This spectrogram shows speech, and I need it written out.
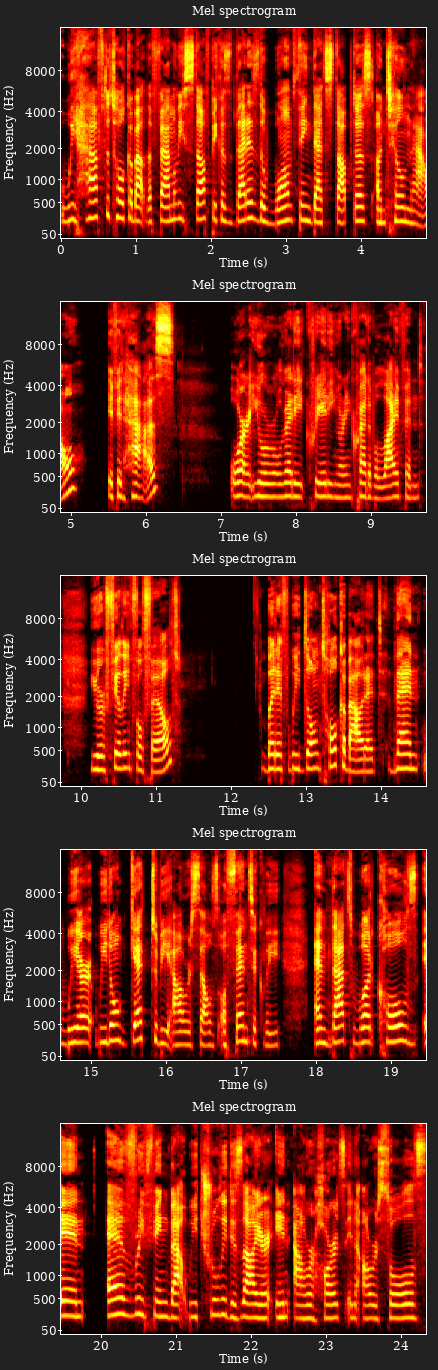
we have to talk about the family stuff because that is the one thing that stopped us until now if it has, or you're already creating your incredible life and you're feeling fulfilled. But if we don't talk about it, then we're we don't get to be ourselves authentically. And that's what calls in everything that we truly desire in our hearts, in our souls,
